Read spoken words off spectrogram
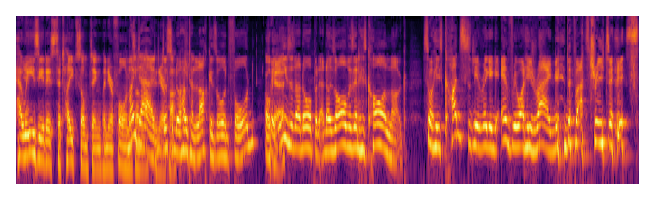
how easy it is to type something when your phone My is unlocked dad in your doesn't pocket. know how to lock his own phone. So Okay. he leaves it unopened and is always in his call log. So he's constantly ringing everyone he's rang in the past three days.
